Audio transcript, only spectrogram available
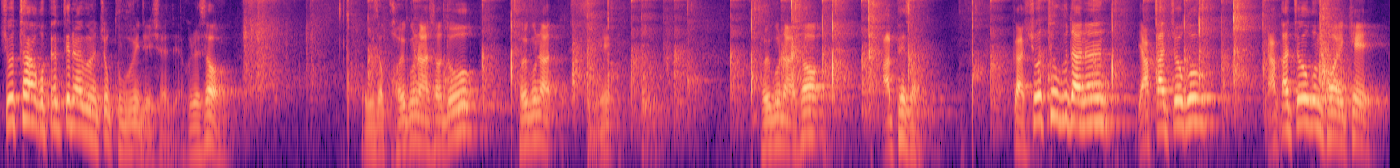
쇼트하고 백드라이브는 좀 구분이 되셔야 돼요. 그래서 여기서 걸고 나서도 걸고 나 예. 걸고 나서 앞에서 그러니까 쇼트보다는 약간 조금 약간 조금 더 이렇게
